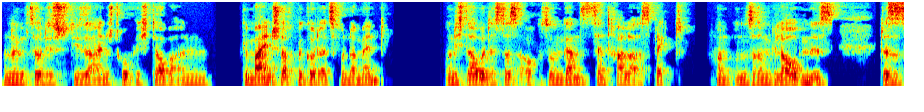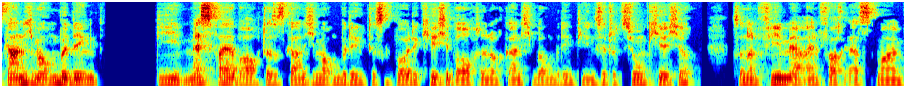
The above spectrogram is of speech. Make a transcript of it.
Und dann gibt es auch diese, diese eine Strophe, ich glaube an Gemeinschaft mit Gott als Fundament. Und ich glaube, dass das auch so ein ganz zentraler Aspekt von unserem Glauben ist, dass es gar nicht mal unbedingt die Messfeier braucht, dass es gar nicht immer unbedingt das Gebäude Kirche braucht und auch gar nicht immer unbedingt die Institution Kirche, sondern vielmehr einfach erstmal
